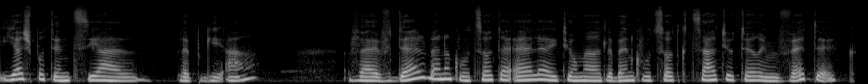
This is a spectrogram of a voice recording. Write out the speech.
יש פוטנציאל לפגיעה, וההבדל בין הקבוצות האלה, הייתי אומרת, לבין קבוצות קצת יותר עם ותק,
